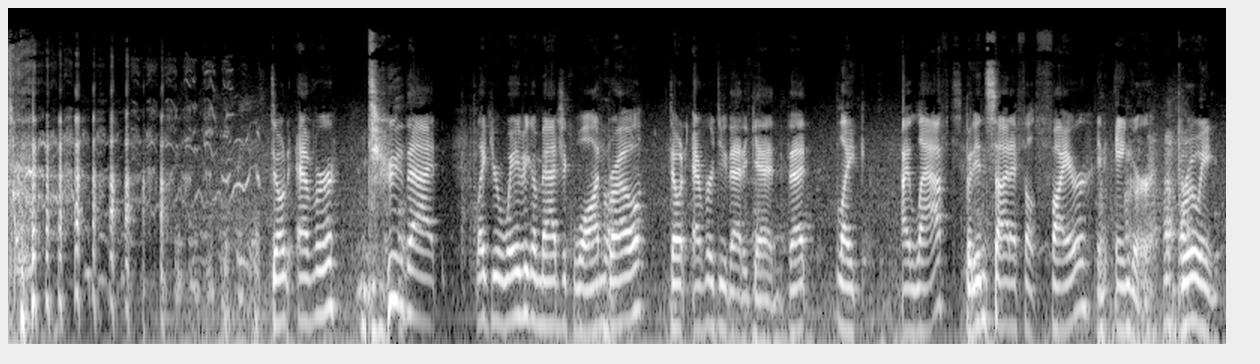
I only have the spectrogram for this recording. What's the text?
Don't ever do that like you're waving a magic wand, bro. Don't ever do that again. That, like, I laughed, but inside I felt fire and anger brewing.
